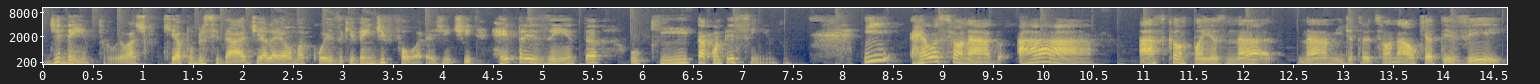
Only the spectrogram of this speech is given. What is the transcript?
de dentro. Eu acho que a publicidade ela é uma coisa que vem de fora. A gente representa o que está acontecendo. E relacionado a as campanhas na, na mídia tradicional, que é a TV,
